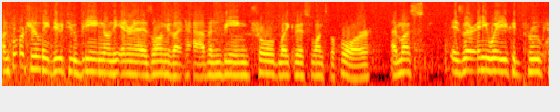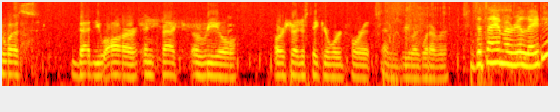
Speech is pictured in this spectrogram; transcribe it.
unfortunately, due to being on the internet as long as I have and being trolled like this once before, I must. Is there any way you could prove to us that you are, in fact, a real, or should I just take your word for it and be like, whatever? That I am a real lady?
